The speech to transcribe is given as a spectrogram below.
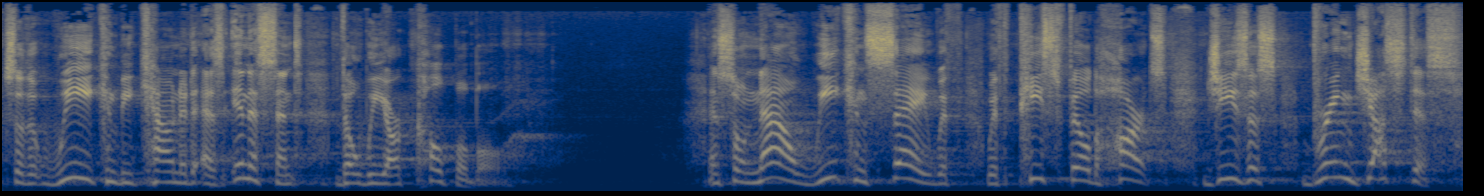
so that we can be counted as innocent, though we are culpable. And so now we can say with, with peace filled hearts, Jesus, bring justice.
